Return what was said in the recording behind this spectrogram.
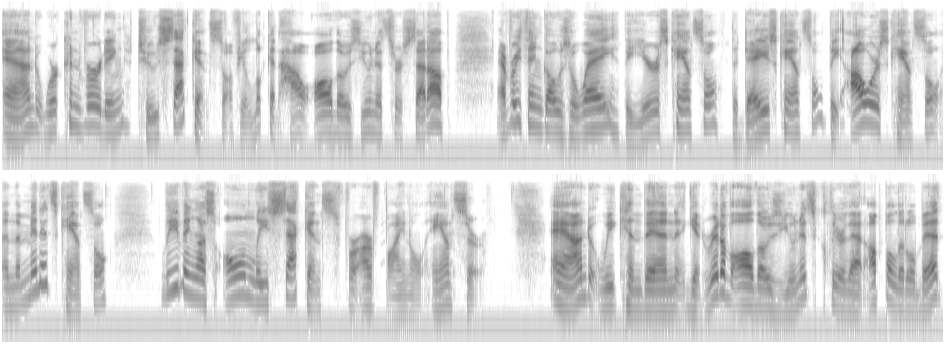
and we're converting to seconds. So if you look at how all those units are set up, everything goes away, the years cancel, the days cancel, the hours cancel, and the minutes cancel, leaving us only seconds for our final answer. And we can then get rid of all those units, clear that up a little bit.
